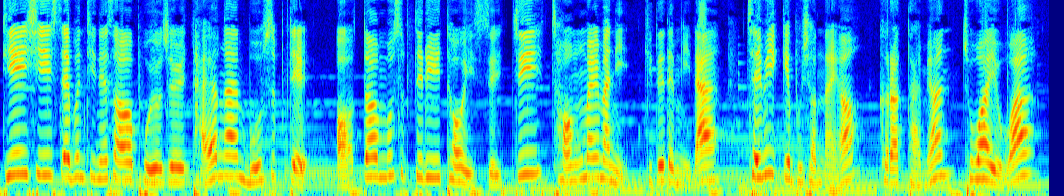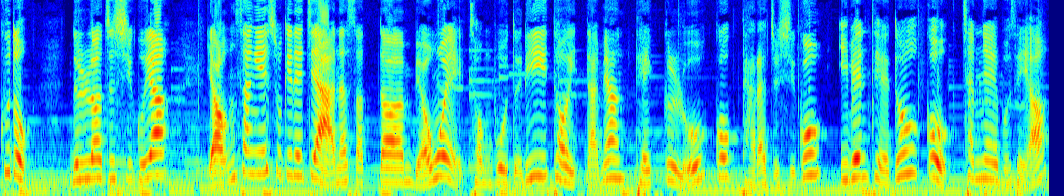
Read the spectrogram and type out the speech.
디에잇이 세븐틴에서 보여줄 다양한 모습들 어떤 모습들이 더 있을지 정말 많이 기대됩니다. 재미있게 보셨나요? 그렇다면 좋아요와 구독 눌러주시고요. 영상에 소개되지 않았었던 명호의 정보들이 더 있다면 댓글로 꼭 달아주시고 이벤트에도 꼭 참여해보세요.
